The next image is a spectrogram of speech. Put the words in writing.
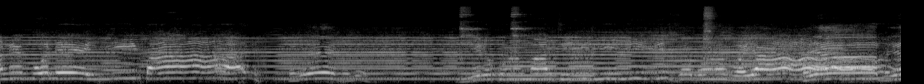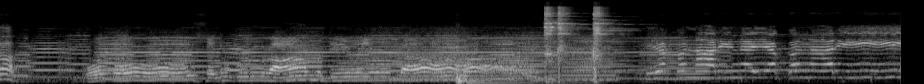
અને બોલે ઈ બાર. નિર્ગુણમાંથી સગુણ ભયા ભયા ભયા ઓ તો સદગુરુ રામદેવ અવતાર. એક નારી ને એક નારી.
